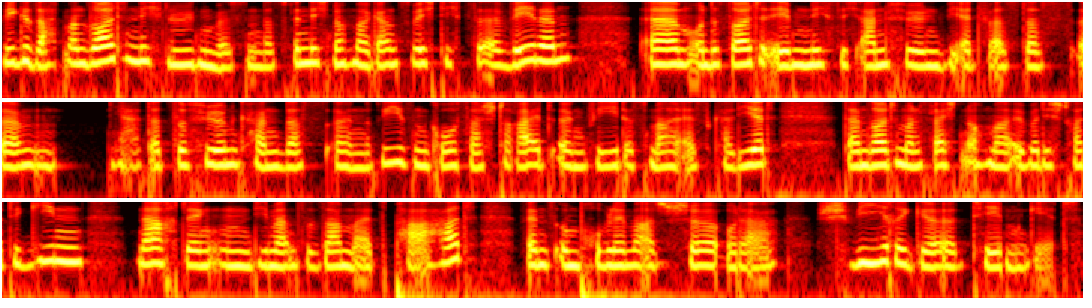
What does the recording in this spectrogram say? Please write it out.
Wie gesagt, man sollte nicht lügen müssen. Das finde ich nochmal ganz wichtig zu erwähnen. Ähm, und es sollte eben nicht sich anfühlen wie etwas, das ähm, ja, dazu führen kann, dass ein riesengroßer Streit irgendwie jedes Mal eskaliert, dann sollte man vielleicht nochmal über die Strategien nachdenken, die man zusammen als Paar hat, wenn es um problematische oder schwierige Themen geht.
